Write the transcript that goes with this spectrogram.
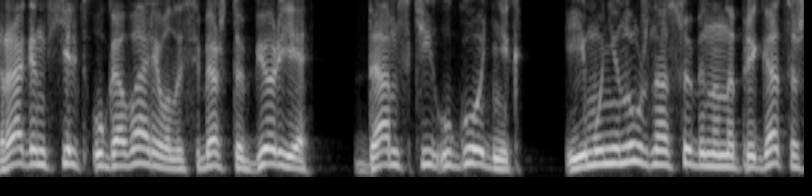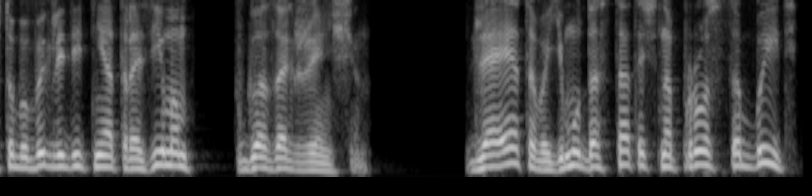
Рагентхельд уговаривала себя, что Берье – дамский угодник, и ему не нужно особенно напрягаться, чтобы выглядеть неотразимым в глазах женщин. Для этого ему достаточно просто быть,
